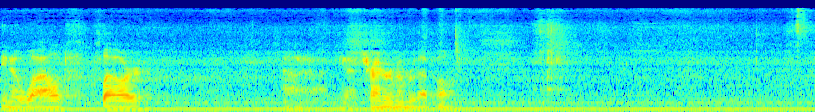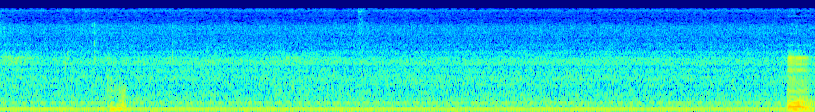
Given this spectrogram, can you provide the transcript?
in a wildflower. Don't. Yeah, trying to remember that poem. Oh. Hmm.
